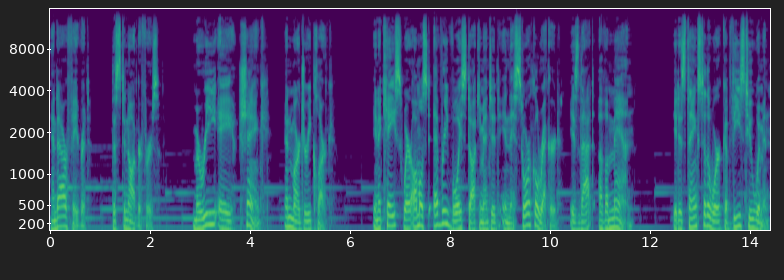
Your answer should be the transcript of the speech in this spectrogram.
and our favorite, the stenographers, Marie A. Shank and Marjorie Clark. In a case where almost every voice documented in the historical record is that of a man, it is thanks to the work of these two women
